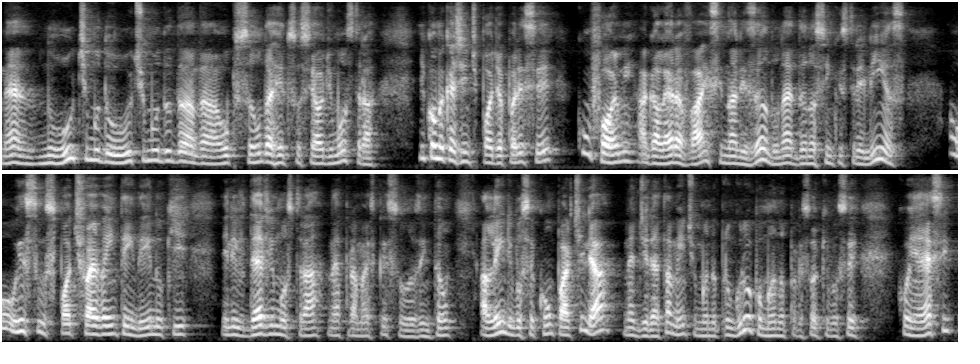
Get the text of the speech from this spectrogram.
né, no último do último do, da, da opção da rede social de mostrar. E como é que a gente pode aparecer? Conforme a galera vai sinalizando, né, dando as cinco estrelinhas, ou isso o Spotify vai entendendo que ele deve mostrar né, para mais pessoas. Então, além de você compartilhar né, diretamente, manda para um grupo, manda para a pessoa que você conhece,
